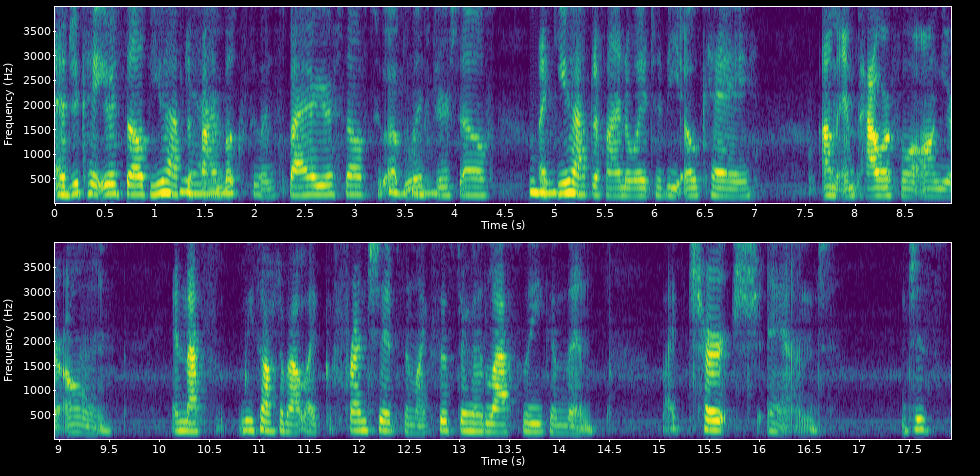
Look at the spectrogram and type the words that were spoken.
educate yourself. You have to Yeah. find books to inspire yourself, to uplift yourself. Like you have to find a way to be okay um and powerful on your own. And that's we talked about like friendships and like sisterhood last week and then like church and just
